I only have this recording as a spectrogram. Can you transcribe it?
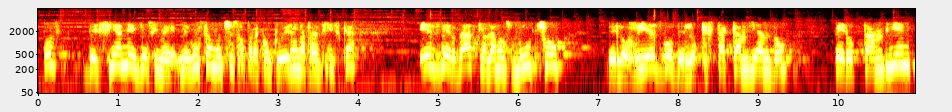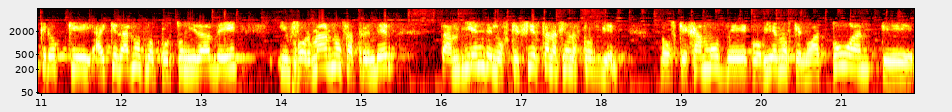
Entonces, decían ellos, y me, me gusta mucho eso para concluir, Ana Francisca, es verdad que hablamos mucho de los riesgos, de lo que está cambiando, pero también creo que hay que darnos la oportunidad de informarnos, aprender también de los que sí están haciendo las cosas bien. Nos quejamos de gobiernos que no actúan, que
